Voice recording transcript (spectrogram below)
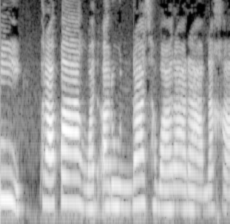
มี พระปางวัดอรุณราชวรารามนะคะ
